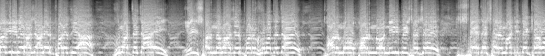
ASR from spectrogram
মাগরিবের আজানের পরে দিয়া ঘুমাতে যায় ঈশ্বর নামাজের পরে ঘুমাতে যায় ধর্ম, বর্ণ, নির্বিশেষে সে দেশের মাটিতে কেউ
